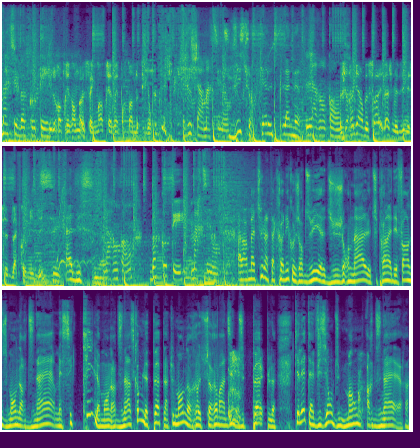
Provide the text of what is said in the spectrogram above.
Mathieu Bocoté. Il représente un segment très important de l'opinion publique. Richard Martineau. Tu vis sur quelle planète? La rencontre. Je regarde ça et là, je me dis, mais c'est de la comédie. C'est hallucinant. La rencontre. Bocoté. Martineau. Alors Mathieu, dans ta chronique aujourd'hui euh, du journal, tu prends la défense du monde ordinaire, mais c'est qui le monde ordinaire? C'est comme le peuple. hein. Tout le monde re- se revendique du peuple. Quelle est ta vision du monde ordinaire?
